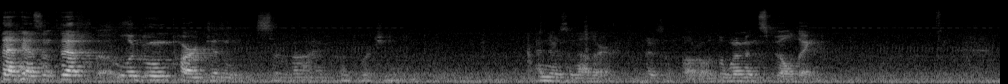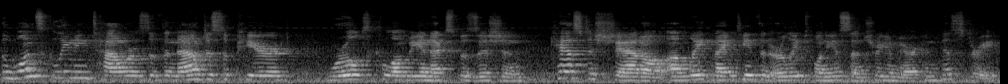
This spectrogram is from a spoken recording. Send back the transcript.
That hasn't, that lagoon part didn't survive, unfortunately. And there's another, there's a photo of the women's building. The once gleaming towers of the now disappeared World's Columbian Exposition cast a shadow on late 19th and early 20th century American history.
